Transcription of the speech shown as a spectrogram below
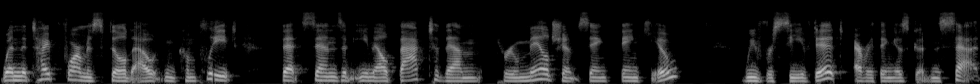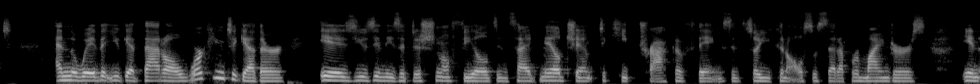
when the Typeform is filled out and complete that sends an email back to them through MailChimp saying, Thank you. We've received it. Everything is good and set. And the way that you get that all working together is using these additional fields inside MailChimp to keep track of things. And so you can also set up reminders in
